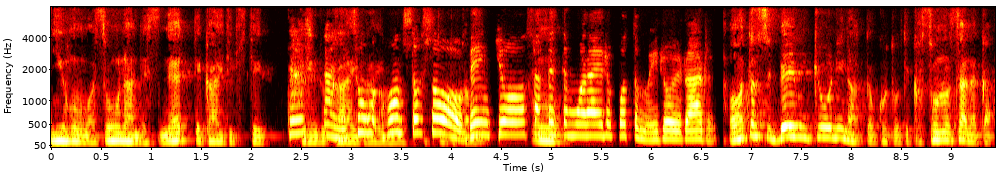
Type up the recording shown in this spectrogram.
日本はそうなんですねって書いてきてくれる確かにそう本当人そう勉強させてもらえることもいろいろある。私勉強になったことっていうかそのさなんか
